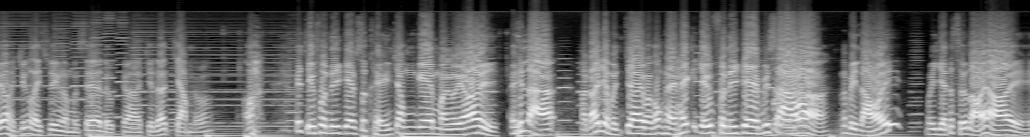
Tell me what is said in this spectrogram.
nếu hồi trước livestream là mình sẽ được uh, chưa đến trăm nữa à, cái chữ funny game xuất hiện trong game mọi người ơi. Ý là hồi đó giờ mình chơi mà không thể thấy cái chữ funny game biết sao á. Nó bị lỗi. Bây giờ nó sửa lỗi rồi.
